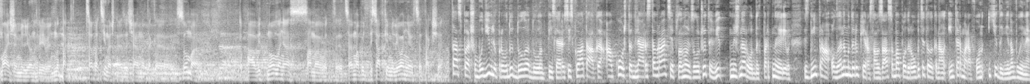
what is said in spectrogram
майже мільйон гривень. Ну так, це оціночна, звичайно, така сума. А відновлення саме от це, мабуть, десятки мільйонів. Це так ще. Та спершу будівлю приведуть до ладу після російської атаки. А кошти для реставрації планують залучити від міжнародних партнерів. З Дніпра Олена Медорук, Ярослав Засоба, подробиці телеканал Інтермарафон. Єдині новини.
